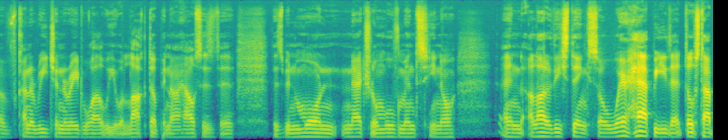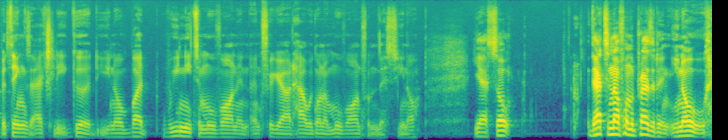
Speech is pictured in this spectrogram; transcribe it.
have kind of regenerated while we were locked up in our houses. there's been more natural movements, you know, and a lot of these things. So we're happy that those type of things are actually good, you know, but we need to move on and, and figure out how we're to move on from this, you know. Yeah, so that's enough on the president, you know.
